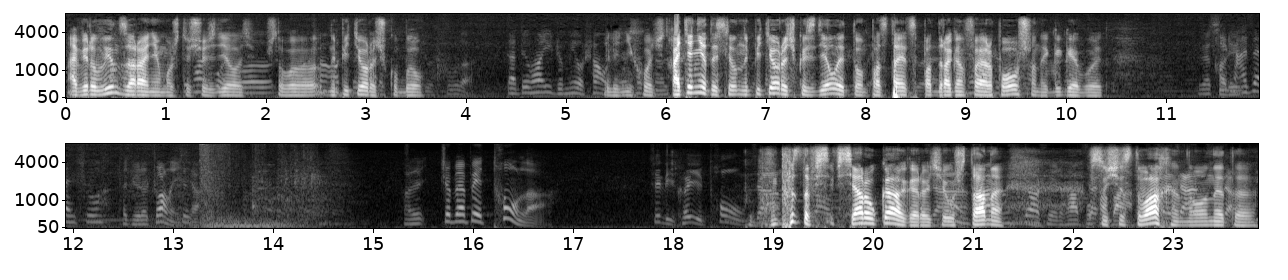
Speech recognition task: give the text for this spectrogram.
А Верлин заранее может еще сделать, чтобы на пятерочку был. Или не хочет. Хотя нет, если он на пятерочку сделает, то он подставится под Dragonfire Potion и ГГ будет. 这边考虑先拿再说。他觉得撞了一下，呃，这边被痛了。这里可以痛， Просто вс- вся рука, короче, у штана в существах, но он это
